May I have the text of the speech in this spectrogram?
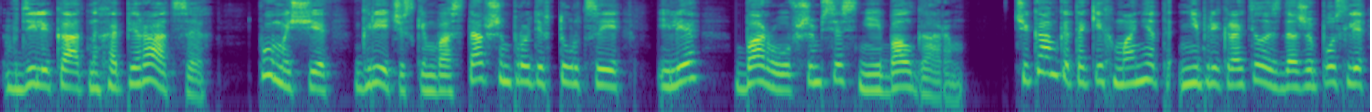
в деликатных операциях, помощи греческим восставшим против Турции или боровшимся с ней болгарам. Чеканка таких монет не прекратилась даже после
